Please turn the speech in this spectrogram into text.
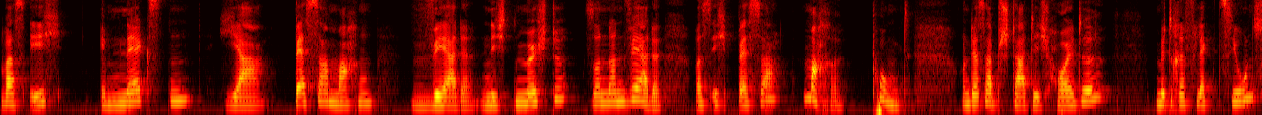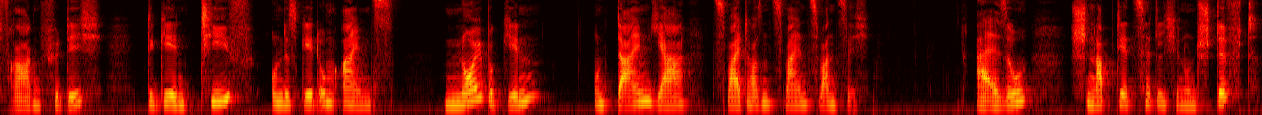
was ich im nächsten Jahr besser machen werde. Nicht möchte, sondern werde, was ich besser mache. Punkt. Und deshalb starte ich heute mit Reflexionsfragen für dich. Die gehen tief und es geht um eins. Neubeginn und dein Jahr 2022. Also schnapp dir Zettelchen und Stift.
